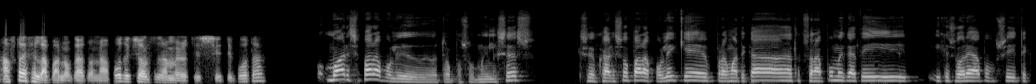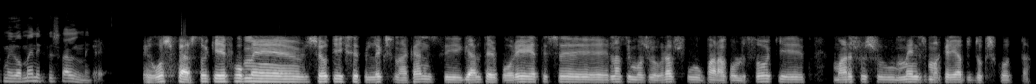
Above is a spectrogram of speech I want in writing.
αυτά ήθελα πάνω κάτω να πω. Δεν ξέρω αν θες να με ρωτήσεις τίποτα. Μου άρεσε πάρα πολύ ο τρόπος που μίλησες. Σε ευχαριστώ πάρα πολύ και πραγματικά να τα ξαναπούμε γιατί είχες ωραία άποψη, τεκμηριωμένη κρυστάλλινη. Εγώ σε ευχαριστώ και εύχομαι σε ό,τι έχεις επιλέξει να κάνεις την καλύτερη πορεία γιατί είσαι ένας δημοσιογράφος που παρακολουθώ και μου αρέσει που σου μένεις μακριά από την τοξικότητα.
